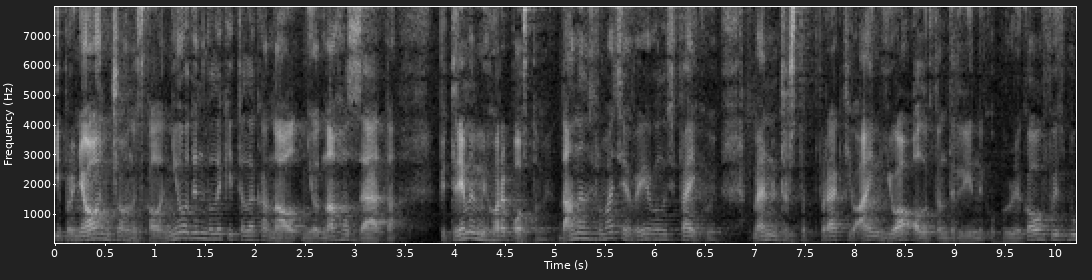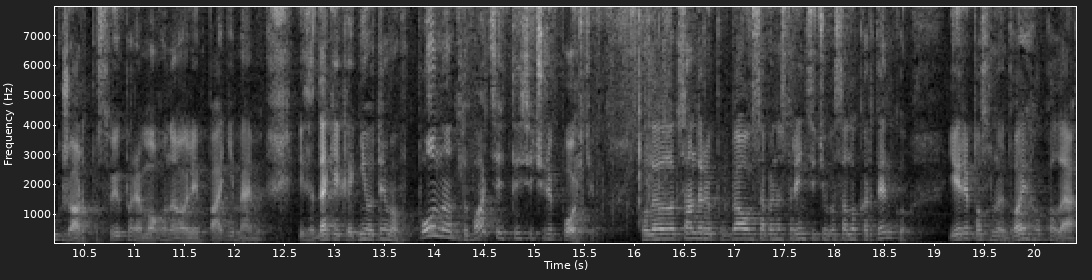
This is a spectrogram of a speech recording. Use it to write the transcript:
І про нього нічого не сказали ні один великий телеканал, ні одна газета. Підтримуємо його репостами. Дана інформація виявилась фейкою. Менеджер спецпроєктів INUA Олександр Лінник опублікував у Фейсбук жарт про свою перемогу на Олімпіаді мемів і за декілька днів отримав понад 20 тисяч репостів. Коли Олександр опублікував у себе на сторінці цю веселу картинку, її репостнули двоє його колег.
